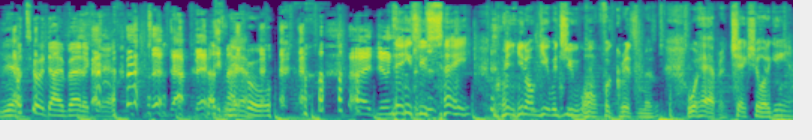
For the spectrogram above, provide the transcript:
Yeah. to a diabetic, yeah. That's not Yeah. cool. All right, Junior. Things you say when you don't get what you want for Christmas. What happened? Check short again.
